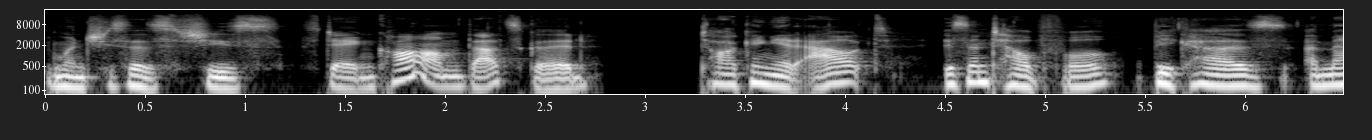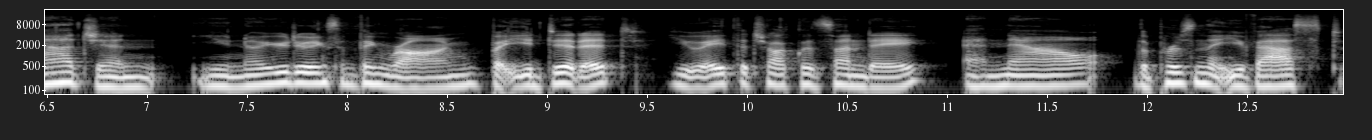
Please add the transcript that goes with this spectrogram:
When she says she's staying calm that's good. Talking it out isn't helpful because imagine you know you're doing something wrong, but you did it. You ate the chocolate sundae, and now the person that you've asked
